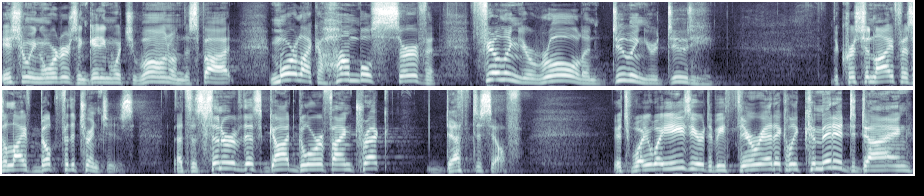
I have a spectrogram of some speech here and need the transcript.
issuing orders and getting what you want on the spot, more like a humble servant, filling your role and doing your duty. The Christian life is a life built for the trenches. That's the center of this God glorifying trek death to self. It's way, way easier to be theoretically committed to dying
